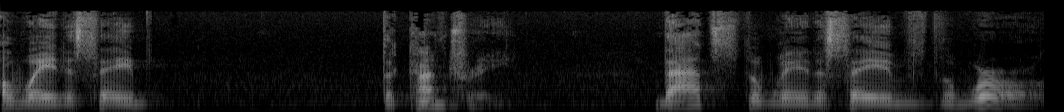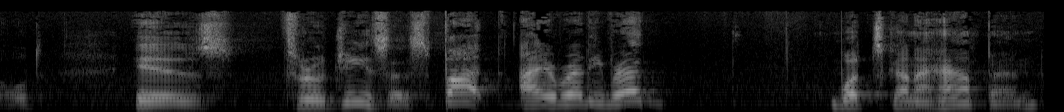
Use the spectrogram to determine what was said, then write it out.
a way to save the country. That's the way to save the world is through Jesus. But I already read what's going to happen.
